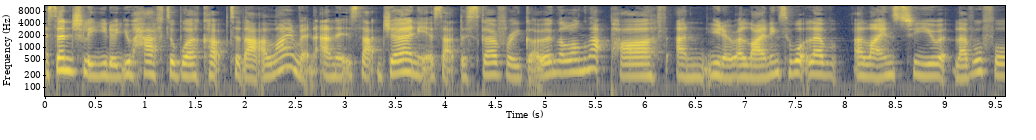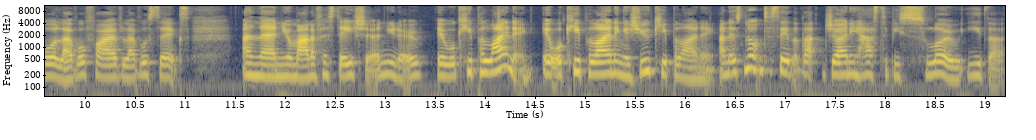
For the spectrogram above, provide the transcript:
essentially, you know, you have to work up to that alignment and it's that journey, it's that discovery going along that path and, you know, aligning to what level aligns to you at level four, level five, level six. And then your manifestation, you know, it will keep aligning. It will keep aligning as you keep aligning. And it's not to say that that journey has to be slow either.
